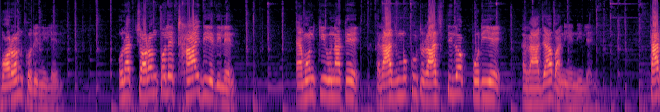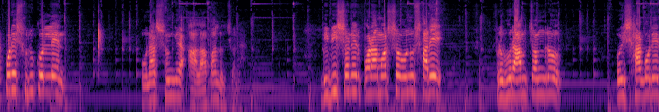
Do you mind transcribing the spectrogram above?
বরণ করে নিলেন। ওনার চরণতলে ঠাঁই দিয়ে দিলেন। এমনকি ওনাকে রাজমুকুট রাজতিলক পরিয়ে রাজা বানিয়ে নিলেন। তারপরে শুরু করলেন ওনার সঙ্গে আলাপ আলোচনা। বিভীষণের পরামর্শ অনুসারে প্রভু রামচন্দ্র ওই সাগরের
